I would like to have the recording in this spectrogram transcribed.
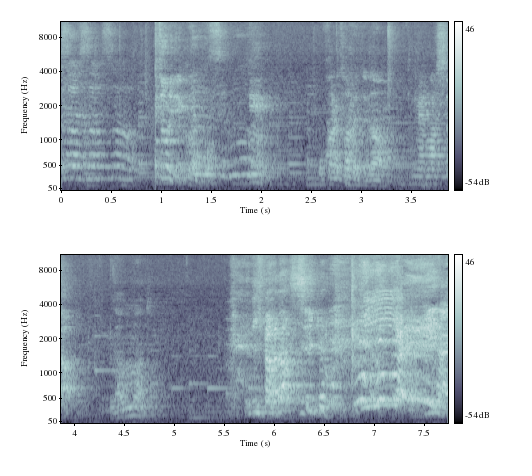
そうそうそう。れ一人で行くの？すごい。うん。お金貯めてな。決めました。何万だ？いやらしいよ。いや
